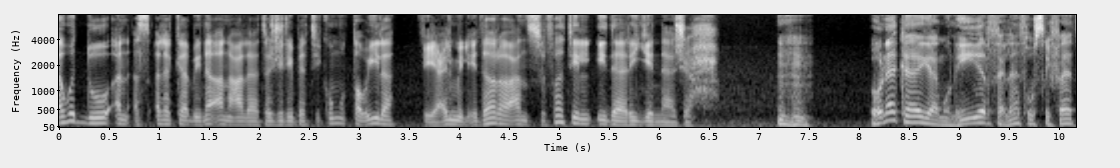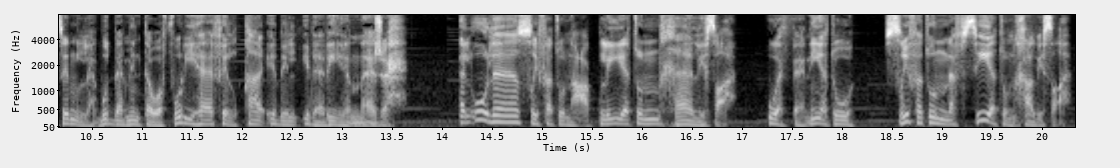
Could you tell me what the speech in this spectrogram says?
أود أن أسألك بناء على تجربتكم الطويلة في علم الإدارة عن صفات الإداري الناجح. هناك يا منير ثلاث صفات لابد من توفرها في القائد الإداري الناجح. الأولى صفة عقلية خالصة والثانية صفة نفسية خالصة.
